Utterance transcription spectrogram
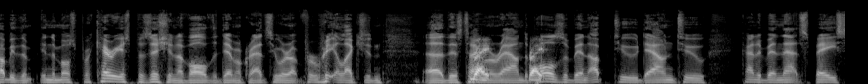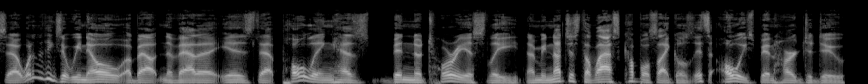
probably the, in the most precarious position of all the Democrats who are up for reelection uh, this time right, around. The right. polls have been up to, down to, kind of in that space. Uh, one of the things that we know about Nevada is that polling has been notoriously, I mean, not just the last couple cycles, it's always been hard to do.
